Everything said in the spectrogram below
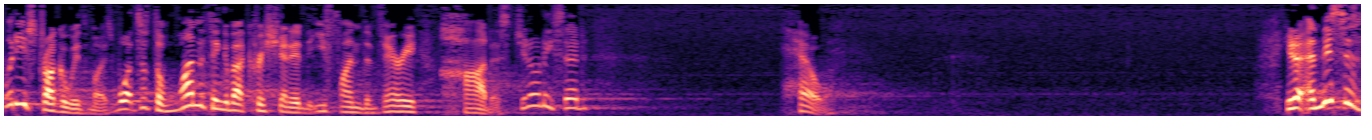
What do you struggle with most? What's the one thing about Christianity that you find the very hardest? Do you know what he said? Hell. You know, and this is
